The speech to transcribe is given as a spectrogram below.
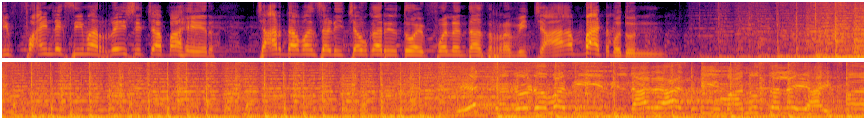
डिफाईन लेग सीमा रेषेच्या बाहेर. चार धावांसाठी चौकार येतोय फलंदाज रवीच्या बॅट मधून एक करोड मधी दिलदार हस्ती माणूस लय हायफाय.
